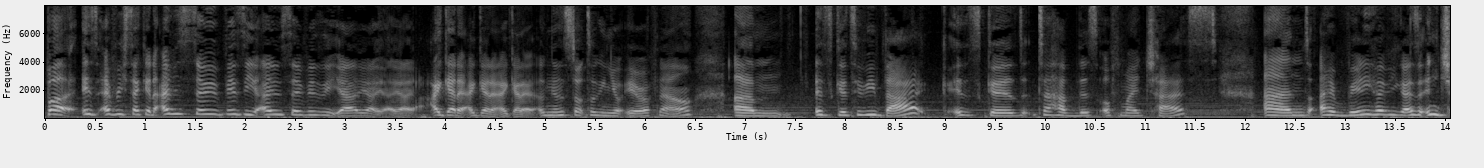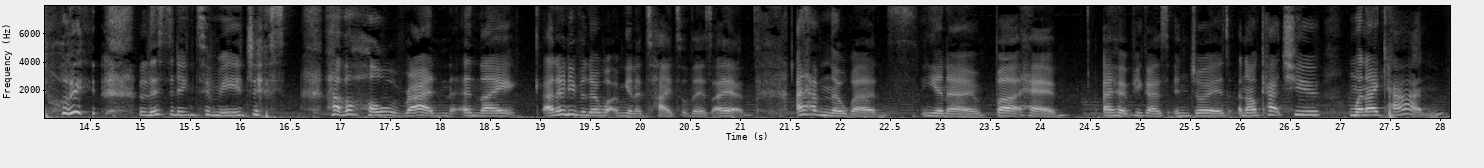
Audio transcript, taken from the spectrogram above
But it's every second. I'm so busy. I'm so busy. Yeah, yeah, yeah, yeah. I get it. I get it. I get it. I'm gonna stop talking your ear off now. Um, it's good to be back. It's good to have this off my chest. And I really hope you guys enjoy listening to me just have a whole rant and like I don't even know what I'm gonna title this. I I have no words, you know. But hey, I hope you guys enjoyed, and I'll catch you when I can.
